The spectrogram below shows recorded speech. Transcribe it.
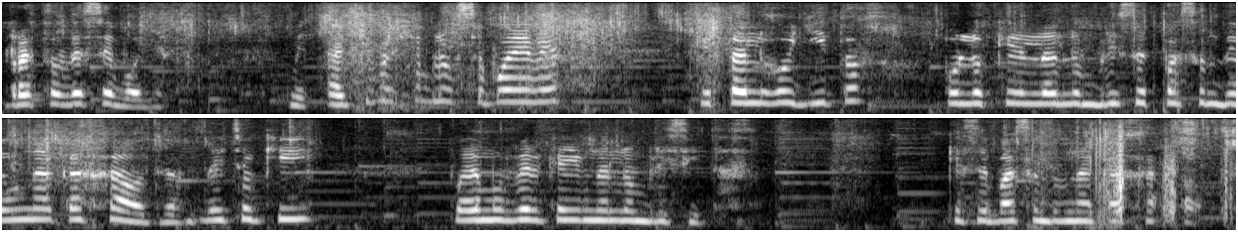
restos de cebolla. Aquí por ejemplo se puede ver que están los hoyitos por los que las lombrices pasan de una caja a otra. De hecho aquí podemos ver que hay unas lombricitas que se pasan de una caja a otra.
